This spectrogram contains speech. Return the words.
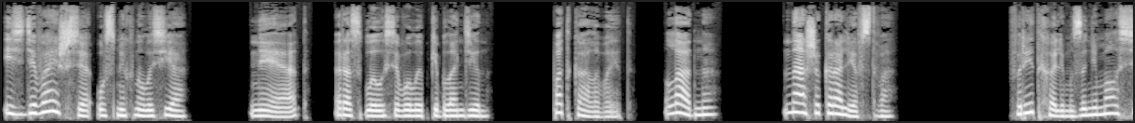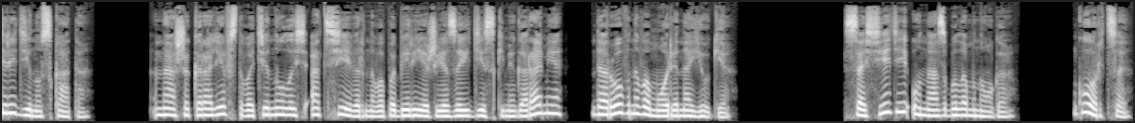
«Издеваешься?» — усмехнулась я. «Нет», — расплылся в улыбке блондин. Подкалывает. Ладно. Наше королевство. Фридхальм занимал середину ската. Наше королевство тянулось от северного побережья за Идисскими горами до ровного моря на юге. Соседей у нас было много. Горцы,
